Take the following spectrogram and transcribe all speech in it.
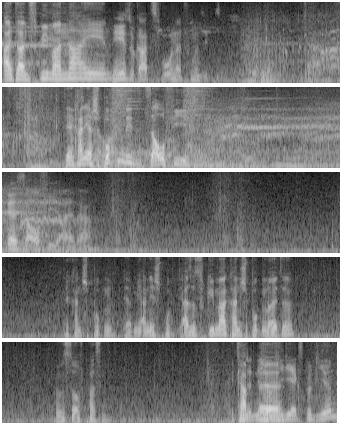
Alter, ein Screamer, nein! Nee, sogar 275. Der kann ja spucken, die Saufi. Der Saufi, Alter. Der kann spucken. Der hat mich angespuckt. Also Screamer kann spucken, Leute. Da musst du aufpassen. Ich hab, nicht äh, die, die explodieren?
